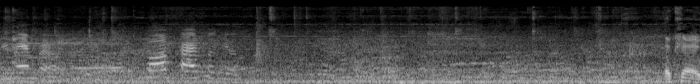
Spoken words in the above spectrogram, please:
Remember, four time for you. Okay,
